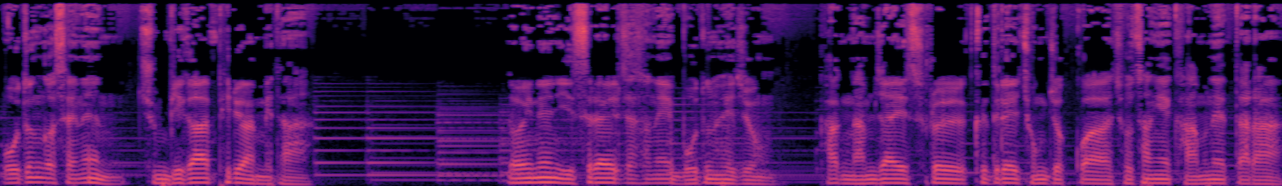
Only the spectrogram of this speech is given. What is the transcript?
모든 것에는 준비가 필요합니다. 너희는 이스라엘 자손의 모든 회중 각 남자의 수를 그들의 종족과 조상의 가문에 따라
